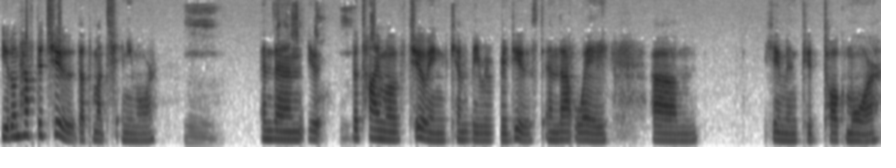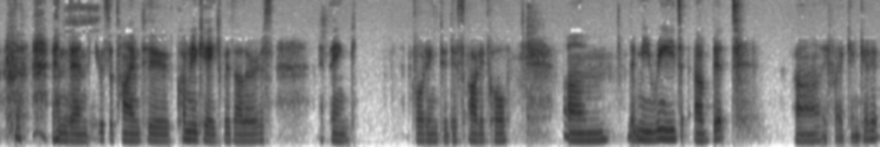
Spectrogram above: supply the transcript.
you don't have to chew that much anymore. Mm. And then you, mm. the time of chewing can be re- reduced, and that way, um, human could talk more, and then mm-hmm. use the time to communicate with others. I think, according to this article, um, let me read a bit uh, if I can get it.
